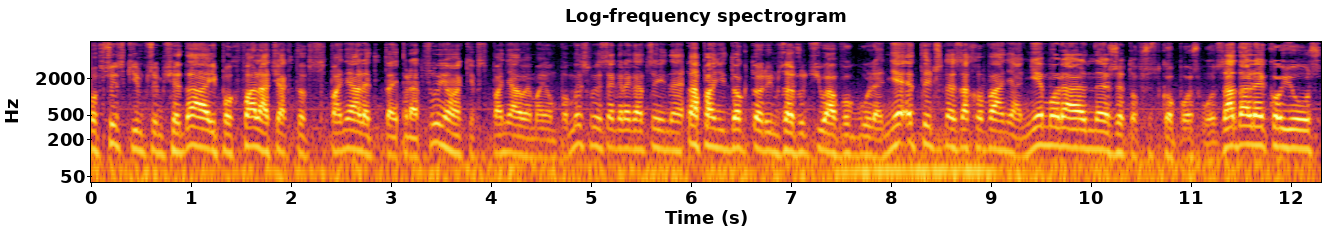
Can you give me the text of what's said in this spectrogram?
po wszystkim, czym się da i pochwalać, jak to wspaniale tutaj pracują, jakie wspaniałe mają pomysły segregacyjne. Ta pani doktor im zarzuciła w ogóle nieetyczne zachowania, niemoralne, że to wszystko poszło za daleko już,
